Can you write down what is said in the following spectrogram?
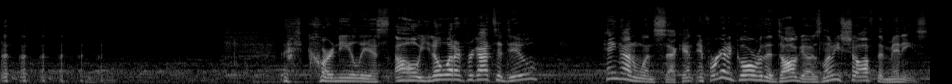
Cornelius. Oh, you know what I forgot to do? Hang on one second. If we're going to go over the doggos, let me show off the minis.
